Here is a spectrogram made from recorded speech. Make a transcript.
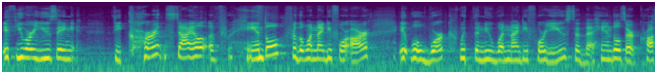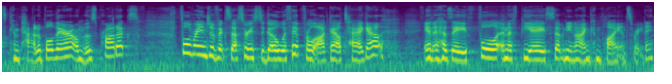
If you are using the current style of handle for the 194R, it will work with the new 194U, so the handles are cross-compatible there on those products. Full range of accessories to go with it for lockout, tagout, and it has a full NFPA 79 compliance rating.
